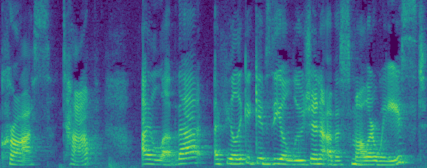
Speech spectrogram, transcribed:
cross top. I love that. I feel like it gives the illusion of a smaller waist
